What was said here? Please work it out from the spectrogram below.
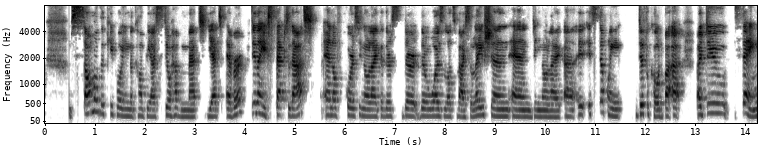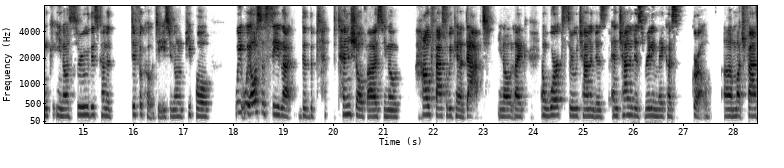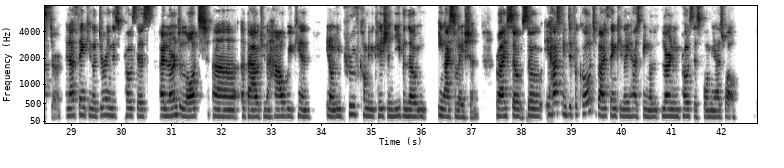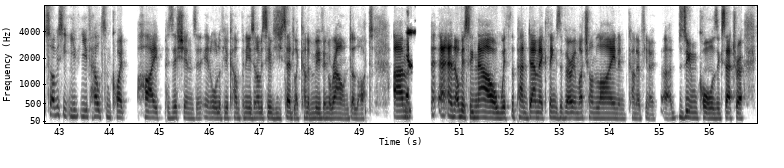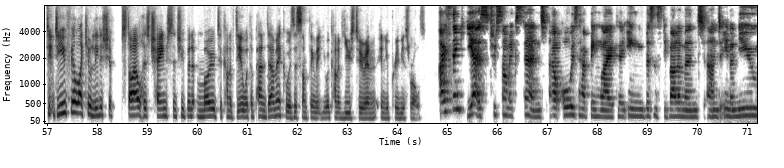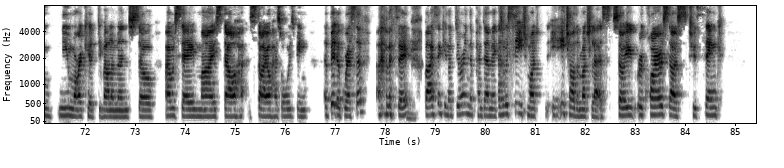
Some of the people in the company I still haven't met yet ever. Didn't expect that. And of course, you know, like there's there there was lots of isolation and you know, like uh, it, it's definitely difficult. But I, I do think, you know, through this kind of difficulties, you know, people we, we also see that the, the potential of us, you know, how fast we can adapt, you know, like and work through challenges. And challenges really make us grow uh, much faster. And I think you know during this process, I learned a lot uh, about you know how we can you know improve communication even though in, in isolation, right? So so it has been difficult, but I think you know it has been a learning process for me as well. So obviously you've you've held some quite high positions in, in all of your companies and obviously as you said like kind of moving around a lot um, yeah and obviously now with the pandemic things are very much online and kind of you know uh, zoom calls etc do, do you feel like your leadership style has changed since you've been at mode to kind of deal with the pandemic or is this something that you were kind of used to in in your previous roles I think yes, to some extent. I always have been like in business development and in a new new market development. So I would say my style style has always been a bit aggressive, let's say. Mm. But I think you know during the pandemic, as we see each much each other much less, so it requires us to think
